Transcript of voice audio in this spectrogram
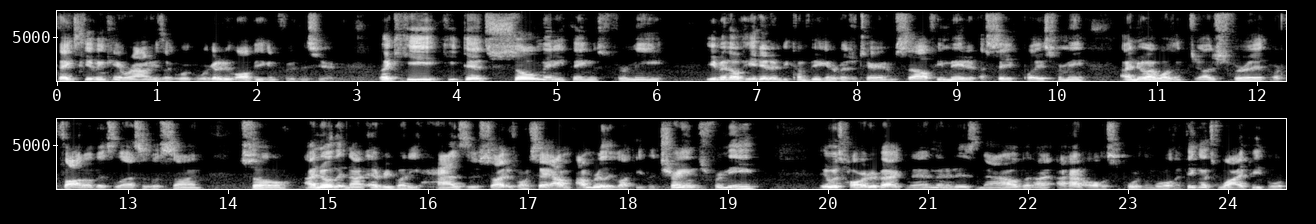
Thanksgiving came around. He's like, we're, we're gonna do all vegan food this year. Like he he did so many things for me. Even though he didn't become vegan or vegetarian himself, he made it a safe place for me. I knew I wasn't judged for it or thought of as less as a son. So I know that not everybody has this. So I just want to say I'm, I'm really lucky. The change for me, it was harder back then than it is now, but I, I, had all the support in the world. I think that's why people,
